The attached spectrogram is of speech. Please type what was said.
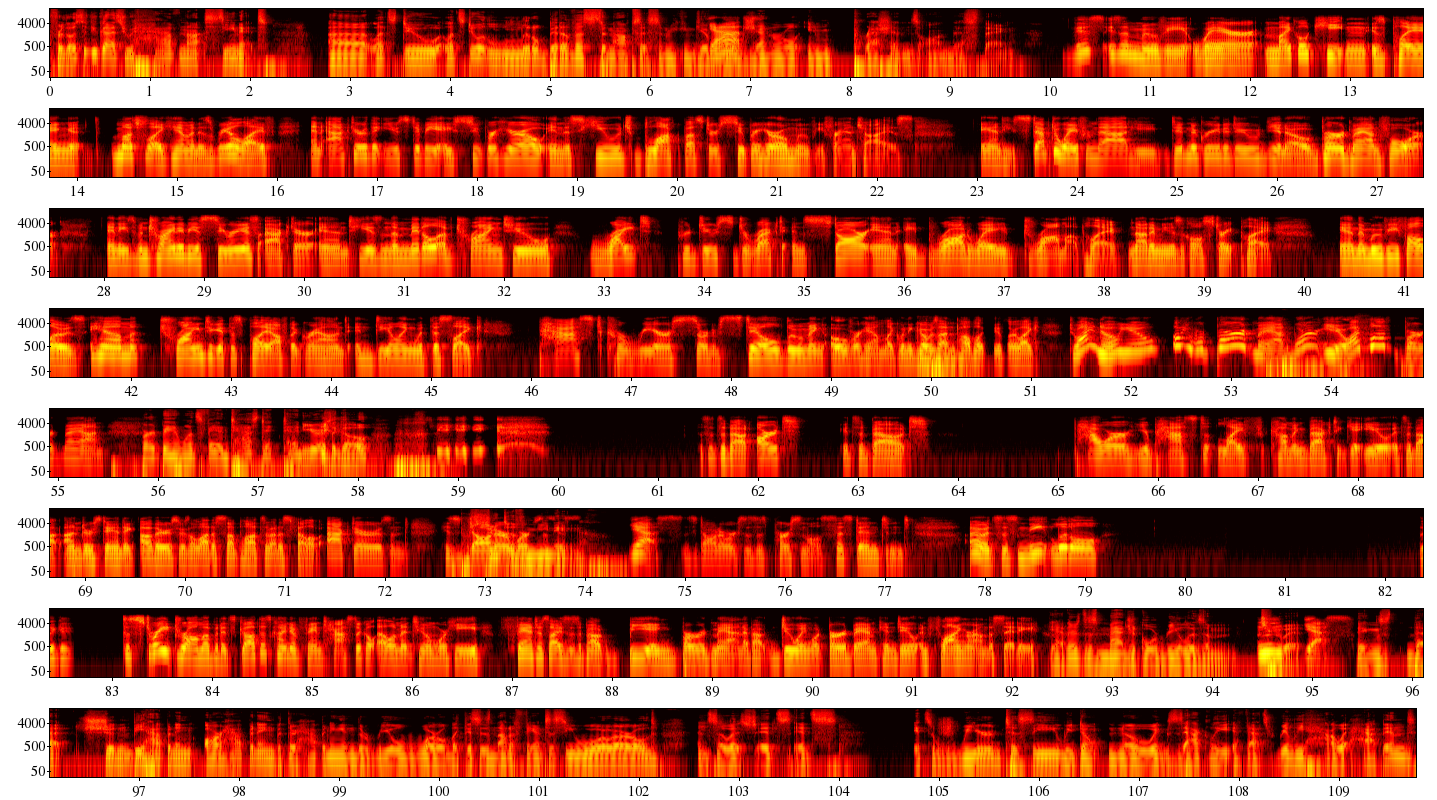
for those of you guys who have not seen it, uh, let's do let's do a little bit of a synopsis, and we can give our Yes. general impressions on this thing. This is a movie where Michael Keaton is playing, much like him in his real life, an actor that used to be a superhero in this huge blockbuster superhero movie franchise. And he stepped away from that. He didn't agree to do, you know, Birdman 4. And he's been trying to be a serious actor. And he is in the middle of trying to write, produce, direct, and star in a Broadway drama play, not a musical, a straight play. And the movie follows him trying to get this play off the ground and dealing with this like past career sort of still looming over him. Like when he goes out in mm-hmm. public, people are like, Do I know you? Oh, you were Birdman, weren't you? I loved Birdman. Birdman was fantastic ten years ago. so it's about art, it's about power, your past life coming back to get you. It's about understanding others. There's a lot of subplots about his fellow actors and his daughter Pursuit of works as his, meaning. yes, his daughter works as his personal assistant and oh, it's this neat little like a straight drama, but it's got this kind of fantastical element to him where he fantasizes about being Birdman, about doing what Birdman can do and flying around the city. Yeah, there's this magical realism to Mm, it. Yes. Things that shouldn't be happening are happening, but they're happening in the real world. Like this is not a fantasy world, and so it's it's it's it's weird to see. We don't know exactly if that's really how it happened.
